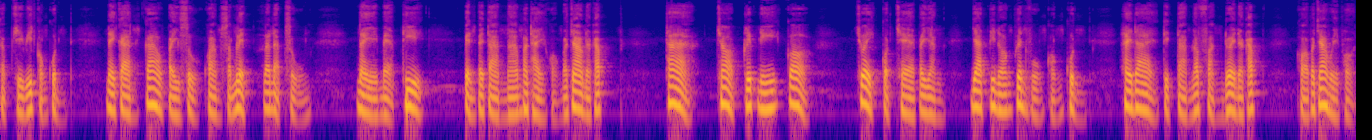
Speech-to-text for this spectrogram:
กับชีวิตของคุณ ในการก้าวไปสู่ความสำเร็จระดับสูง ในแบบที่เป็นไปตามน้ำพระทัยของพระเจ้านะครับ ถ้าชอบคลิปนี้ก็ช่วยกดแชร์ไปยังญาติพี่น้องเพื่อนฝูงของคุณ ให้ได้ติดตามรับฟังด้วยนะครับ ขอพระเจ้าอวยพร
